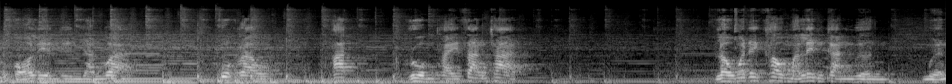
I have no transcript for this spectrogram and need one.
มขอเรียนยืนยันว่า พวกเราพักรวมไทยสร้างชาติ เราไม่ได้เข้ามาเล่นการเมืองเหมือน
